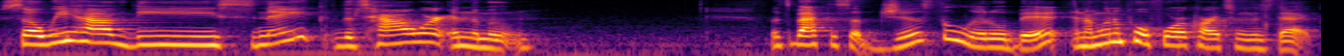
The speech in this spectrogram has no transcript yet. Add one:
So we have the snake, the tower, and the moon. Let's back this up just a little bit. And I'm going to pull four cards from this deck.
